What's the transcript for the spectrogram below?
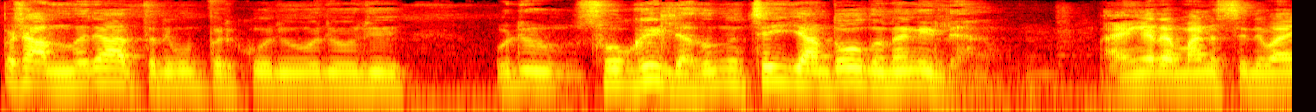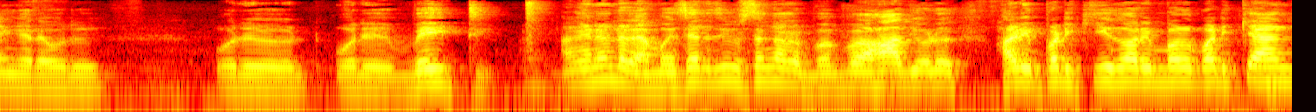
പക്ഷെ അന്ന് രാത്രി മുപ്പർക്ക് ഒരു ഒരു ഒരു ഒരു സുഖമില്ല. അതൊന്നും ചെയ്യാൻ തോന്നണില്ല ഭയങ്കര മനസ്സിന് ഭയങ്കര ഒരു ഒരു ഒരു വെയിറ്റ് അങ്ങനെ ഉണ്ടല്ലോ ചില ദിവസങ്ങൾ ഇപ്പോൾ ഇപ്പോൾ ഹാദിയോട് ഹടി പഠിക്കുക എന്ന് പറയുമ്പോൾ പഠിക്കാൻ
